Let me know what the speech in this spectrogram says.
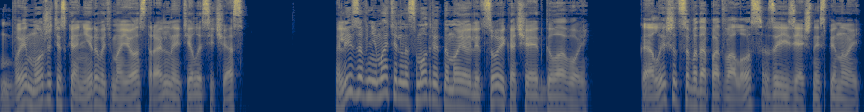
Вы можете сканировать мое астральное тело сейчас. Лиза внимательно смотрит на мое лицо и качает головой. Колышется водопад волос за изящной спиной.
